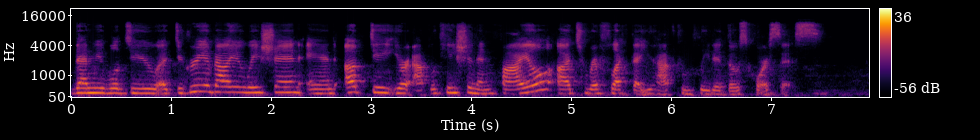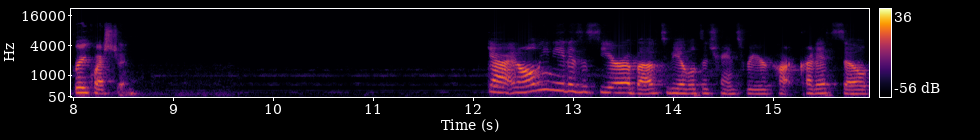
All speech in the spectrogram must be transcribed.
then we will do a degree evaluation and update your application and file uh, to reflect that you have completed those courses. Great question. Yeah, and all we need is a C or above to be able to transfer your credits. So,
